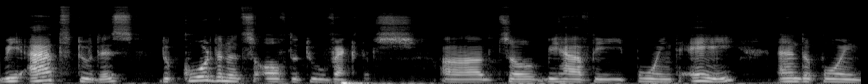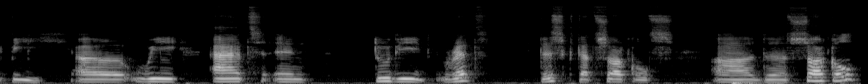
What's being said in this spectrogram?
we add to this the coordinates of the two vectors. Uh, so we have the point A and the point B. Uh, we add in to the red disk that circles uh, the circle,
